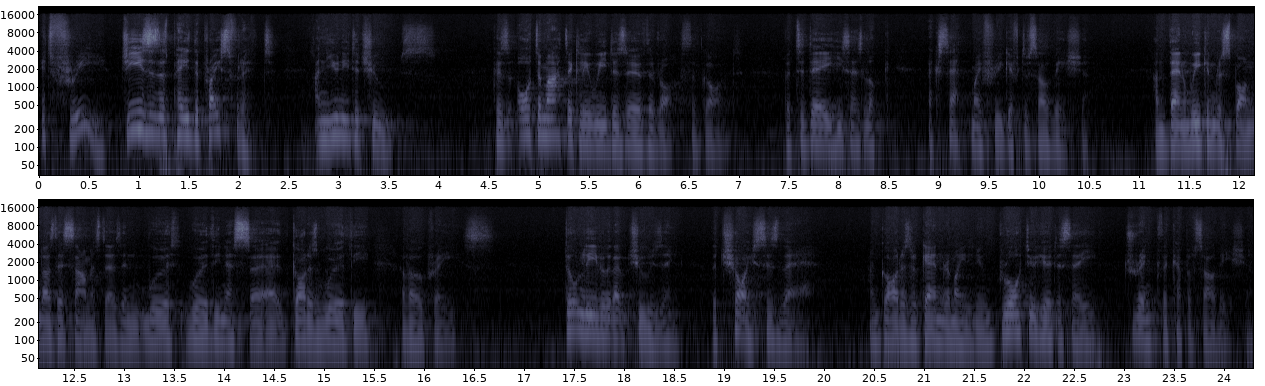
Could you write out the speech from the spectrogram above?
It's free. Jesus has paid the price for it. And you need to choose. Because automatically we deserve the wrath of God. But today he says, Look, accept my free gift of salvation. And then we can respond as this psalmist does in worth, worthiness. Uh, uh God is worthy of our praise. Don't leave it without choosing. The choice is there. And God is again reminding you, brought you here to say, drink the cup of salvation.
